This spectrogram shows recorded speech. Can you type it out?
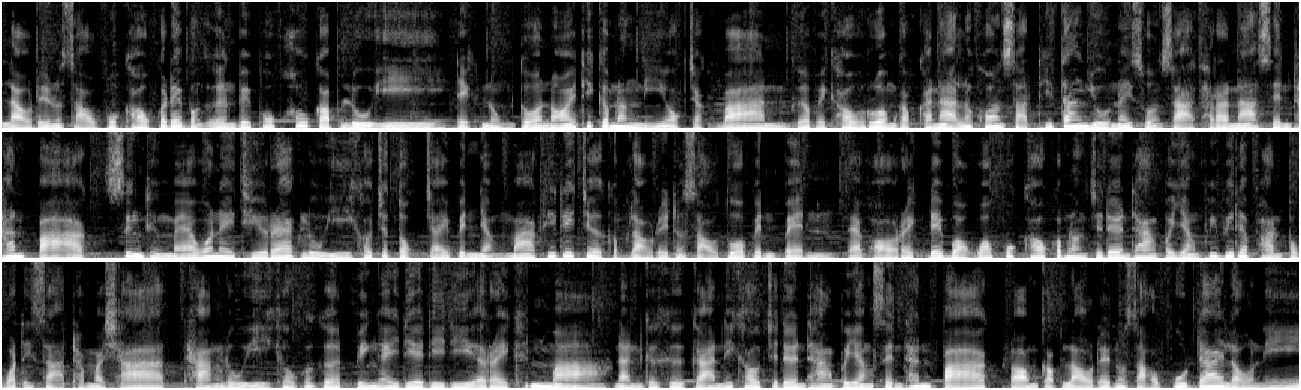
เหล่าไดโนเสาร์พวกเขาก็ได้บังเอิญไปพบเข้ากับลูอีเด็กหนุ่มตัวน้อยที่กำลังหนีออกจากบ้าน เพื่อไปเข้าร่วมกับคณะละครสัตว์ที่ตั้งอยู่ในสวนสาธารณะเซนทรัลพาร์คซึ่งถึงแม้ว่าในทีแรกลูอีเขาจะตกใจเป็นอย่างมากที่ได้เจอกับเหล่าไดโนเสาร์ตัวเป็นๆแต่พอเร็กได้บอกว่าพวกเขากำลังจะเดินทางไปยังพิพิธภัณฑ์ประวัติศาสตร์ธรรมชาติ ทางลูอีเขาก็เกิดปิ๊งไอเดียดี ๆ อะไรขึ้นมา นั่นก็คือการที่เขาจะเดินทางไปยังเซนทรัลพาร์คพร้อมกับเหล่าไดโนเสาร์พูดได้เหล่านี้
